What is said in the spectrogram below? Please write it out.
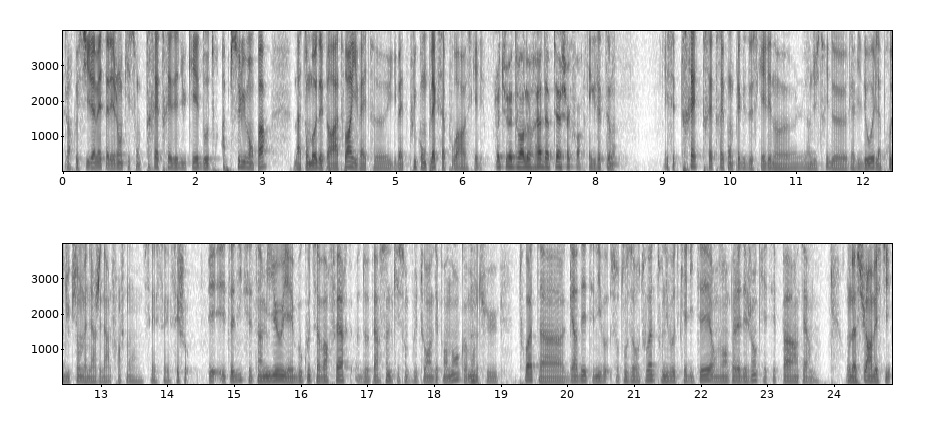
Alors que si jamais tu as des gens qui sont très très éduqués, d'autres absolument pas, bah, ton mode opératoire, il va être, euh, il va être plus complexe à pouvoir euh, scaler. Et tu vas devoir le réadapter à chaque fois. Exactement. Et c'est très très très complexe de scaler dans l'industrie de la vidéo et de la production de manière générale. Franchement, c'est chaud. Et tu as dit que c'est un milieu où il y avait beaucoup de savoir-faire de personnes qui sont plutôt indépendants. Comment mhm. tu, toi, tu as gardé tes niveaux, sur ton 0 to 1 ton niveau de qualité en faisant appel à des gens qui n'étaient pas internes? On a surinvesti,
